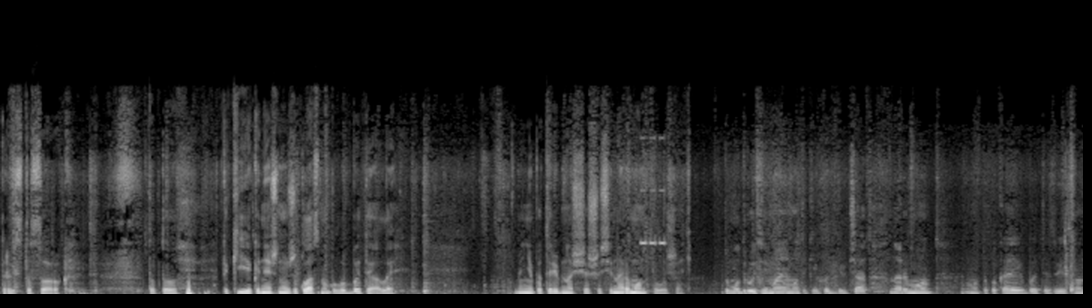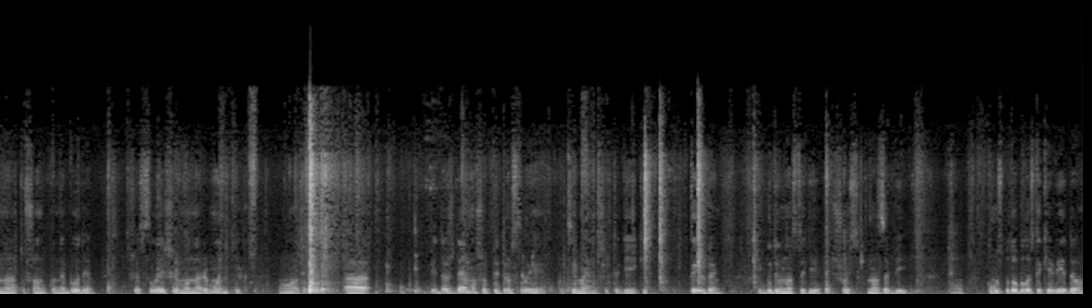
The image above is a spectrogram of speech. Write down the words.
340. Тобто такі, звісно, вже класно було бити, але мені потрібно ще щось і на ремонт полишати. Тому, друзі, маємо таких от дівчат на ремонт. То поки їх бити, звісно, на тушонку не будемо. Щось лишимо на ремонтик. От. А підождемо, щоб підросли ці менші, тоді якийсь тиждень, і буде в нас тоді щось на забій. От. Кому сподобалось таке відео,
